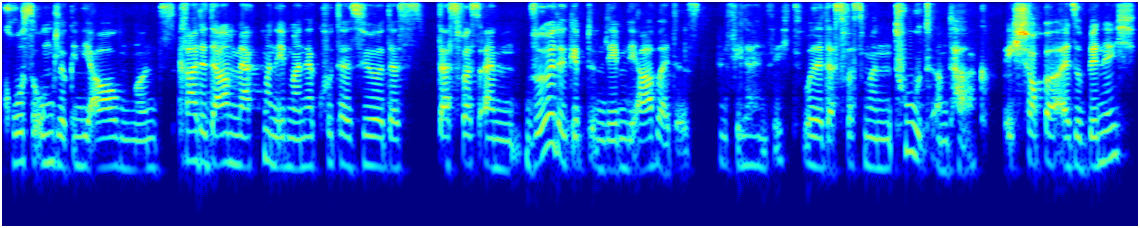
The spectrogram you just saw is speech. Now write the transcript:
große Unglück in die Augen. Und gerade da merkt man eben an der Côte d'Azur, dass das, was einem Würde gibt im Leben, die Arbeit ist, in vieler Hinsicht. Oder das, was man tut am Tag. Ich shoppe, also bin ich.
